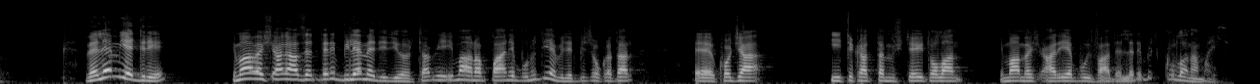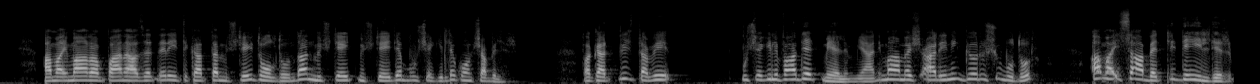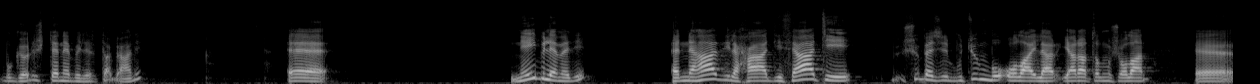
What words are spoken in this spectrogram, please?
Velem yedri İmam Eşari Hazretleri bilemedi diyor. Tabi İmam Rabbani bunu diyebilir. Biz o kadar e, koca itikatta müştehit olan İmam Eş'ariye bu ifadeleri biz kullanamayız. Ama İmam Rabbani Hazretleri itikatta müçtehit olduğundan müçtehit müçtehide bu şekilde konuşabilir. Fakat biz tabi bu şekilde ifade etmeyelim. Yani İmam Eş'ari'nin görüşü budur. Ama isabetli değildir bu görüş denebilir tabi hani. Ee, neyi bilemedi? Enne hâzil hadisâti şüphesiz bütün bu olaylar yaratılmış olan e,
